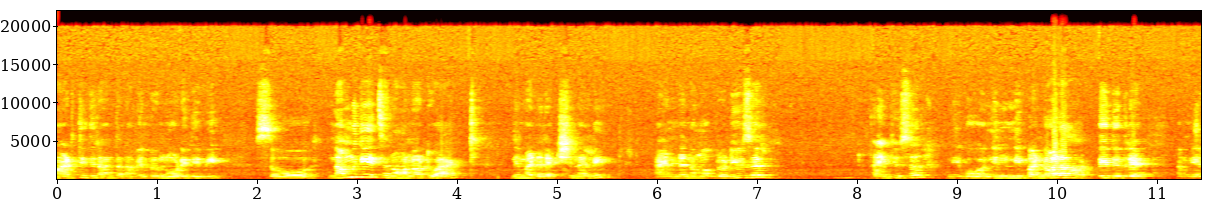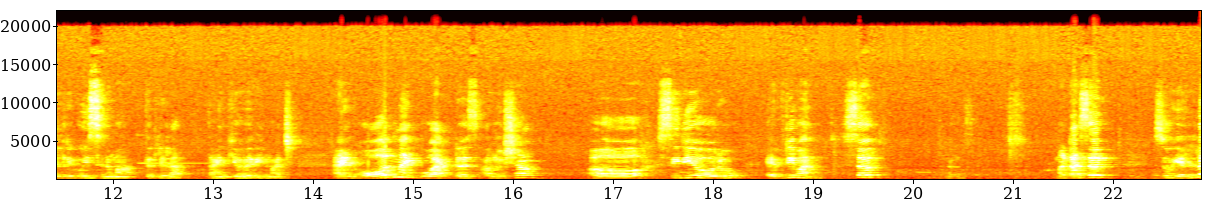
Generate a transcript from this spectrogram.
ಮಾಡ್ತಿದ್ದೀರಾ ಅಂತ ನಾವೆಲ್ಲರೂ ನೋಡಿದ್ದೀವಿ. ಸೊ ನಮಗೆ it's an honour to act ನಿಮ್ಮ ಡೈರೆಕ್ಷನಲ್ಲಿ ಆ್ಯಂಡ್ ನಮ್ಮ ಪ್ರೊಡ್ಯೂಸರ್ ಥ್ಯಾಂಕ್ ಯು ಸರ್ ನೀವು ನಿಮ್ಮ ನೀವು ಬಂಡವಾಳ ಹಾಕ್ತಿದ್ದಿದ್ರೆ ನಮ್ಗೆಲ್ರಿಗೂ ಈ ಸಿನಿಮಾ ಆಗ್ತಿರ್ಲಿಲ್ಲ. Thank you very much and all my co actors Anusha Siri ಅವರು everyone sir Mata sir so ಎಲ್ಲ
